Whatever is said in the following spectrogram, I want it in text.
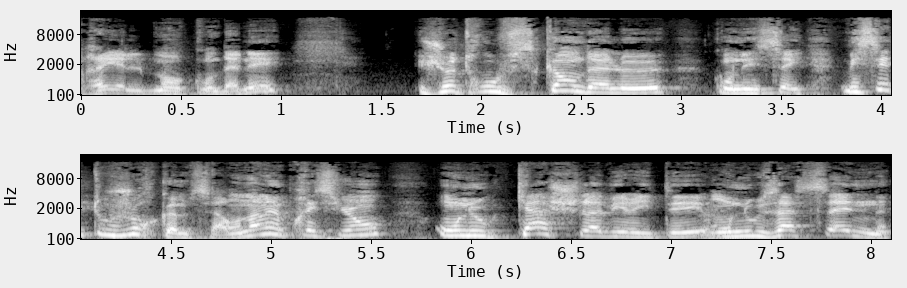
réellement condamné, je trouve scandaleux qu'on essaye. Mais c'est toujours comme ça. On a l'impression, on nous cache la vérité, on nous assène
